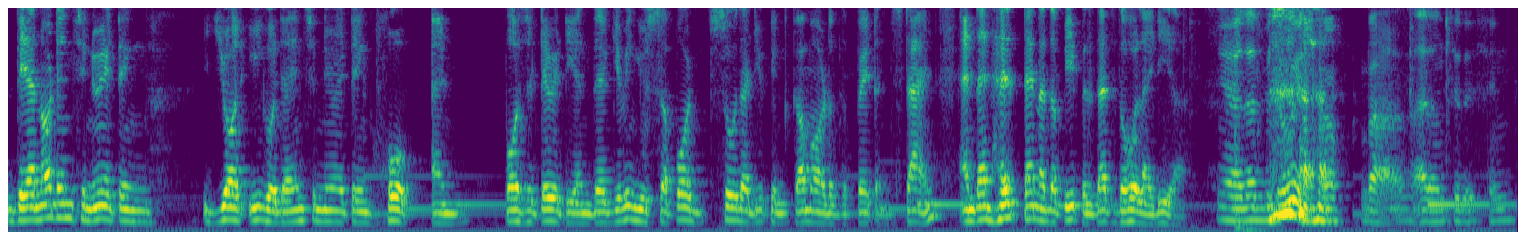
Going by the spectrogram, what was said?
They are not insinuating your ego. They're insinuating hope and positivity, and they're giving you support so that you can come out of the pit and stand, and then help ten other people. That's the whole idea. Yeah, that'd be the wish, no? But I don't see this in,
